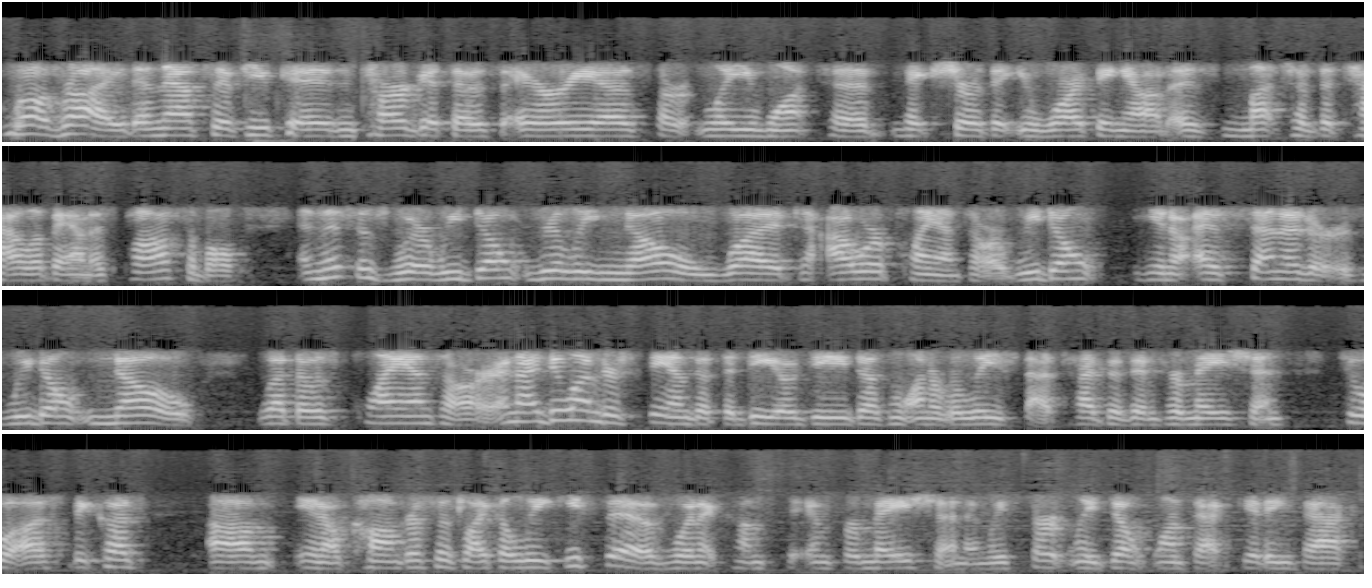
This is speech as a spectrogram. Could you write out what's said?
Well, right, and that's if you can target those areas. Certainly, you want to make sure that you're wiping out as much of the Taliban as possible. And this is where we don't really know what our plans are. We don't, you know, as senators, we don't know what those plans are. And I do understand that the DOD doesn't want to release that type of information to us because, um, you know, Congress is like a leaky sieve when it comes to information, and we certainly don't want that getting back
